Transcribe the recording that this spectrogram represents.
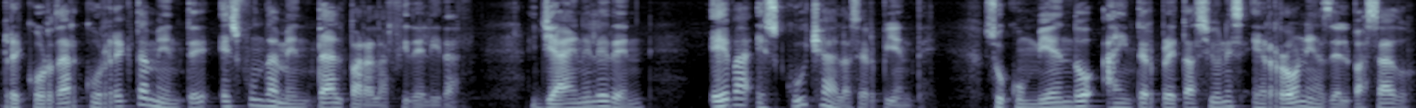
recordar correctamente es fundamental para la fidelidad. Ya en el Edén, Eva escucha a la serpiente, sucumbiendo a interpretaciones erróneas del pasado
